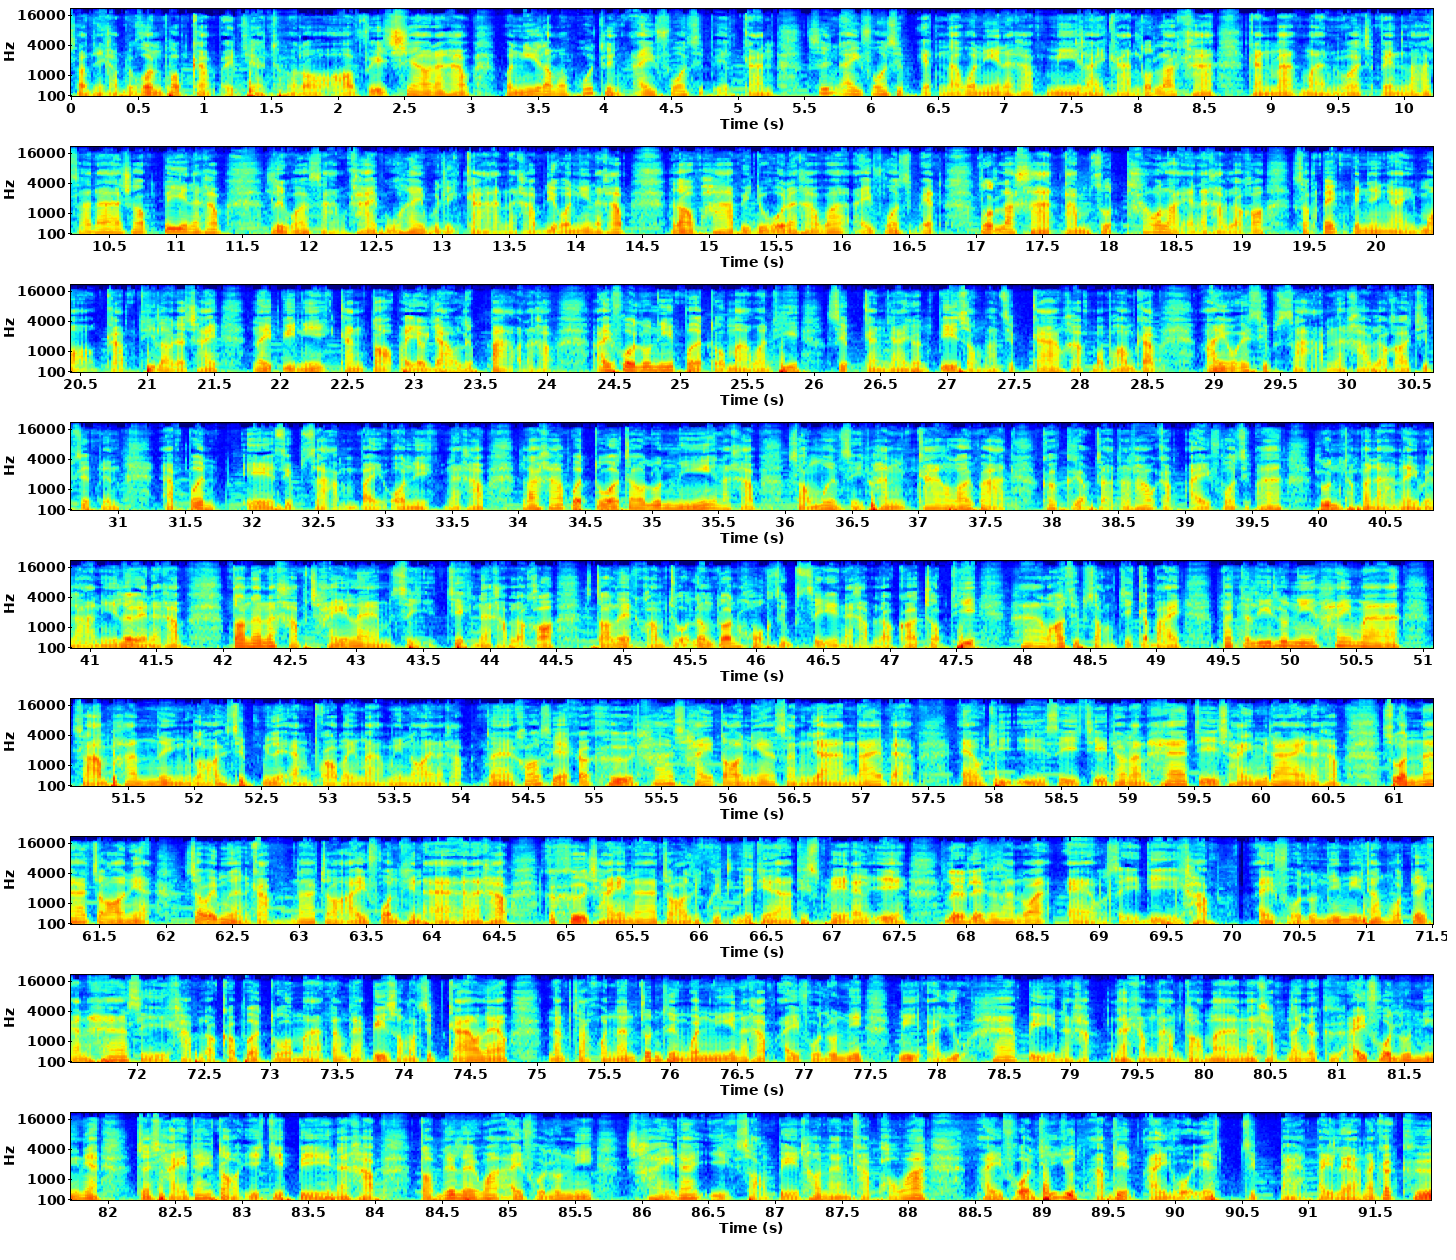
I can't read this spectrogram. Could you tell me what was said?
สวัสดีครับทุกคนพบกับไอเดียท o ร์ o ออฟฟิเชียลนะครับ วันนี้เรามาพูดถึง iPhone 11 กัน ซึ่ง iPhone 11 นะวันนี้นะครับ มีรายการลดราคากันมากมาย ไม่ว่าจะเป็น Lazada Shopee นะครับ หรือว่า 3 ค่ายผู้ให้บริการนะครับ เดี๋ยววันนี้นะครับ เราพาไปดูนะครับว่า iPhone 11 ลดราคาต่ำสุดเท่าไหร่นะครับ แล้วก็สเปคเป็นยังไงเหมาะกับที่เราจะใช้ในปีนี้กันต่อไปยาวๆหรือเปล่านะครับ iPhone รุ่นนี้เปิดตัวมาวันที่ 10 กันยายนปี 2019 ครับมาพร้อมกับ iOS 13นะครับแล้วก็ชิปเซ็ตเป็น Apple A13 Bionic นะครับราคาเปิดตัวเจ้ารุ่นนี้นะครับ24,900 บาท ก็เกือบจะเท่ากับ iPhone 15 รุ่นธรรมดาในเวลานี้เลยนะครับตอนนั้นนะครับใช้แรม4 g b นะครับแล้วก็ storage ความจุเริ่มต้น 64นะครับแล้วก็จบที่ 512 g b แบตเตอรี่รุ่นนี้ให้มา 3,110มิลลิแอมก็ไม่มากไม่น้อยนะครับแต่ข้อเสียก็คือถ้าใช้ตอนนี้สัญญาณได้แบบ LTE 4G เท่านั้น 5G ใช้้ไม่ได้นะครับ ส่วนหน้าจอเนี่ยจะไปเหมือนกับหน้าจอ iPhone 10R นะครับ ก็คือใช้หน้าจอ Liquid Retina Display นั่นเอง หรือเรียกสั้นๆว่า LCD ครับ iPhone รุ่นนี้มีทั้งหมดด้วยกัน 5 สีครับ แล้วก็เปิดตัวมาตั้งแต่ปี 2019 แล้ว นับจากวันนั้นจนถึงวันนี้นะครับ iPhone รุ่นนี้มีอายุ 5 ปีนะครับ และคำถามต่อมานะครับนั่นก็คือ iPhone รุ่นนี้เนี่ยจะใช้ได้ต่ออีกกี่ปีนะครับตอบได้เลยว่า iPhone รุ่นนี้ใช้ได้อีก 2 ปีเท่านั้นครับเพราะว่า iPhone ที่หยุดอัปเดต iOS 18 ไปแล้วนั่นก็คือ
